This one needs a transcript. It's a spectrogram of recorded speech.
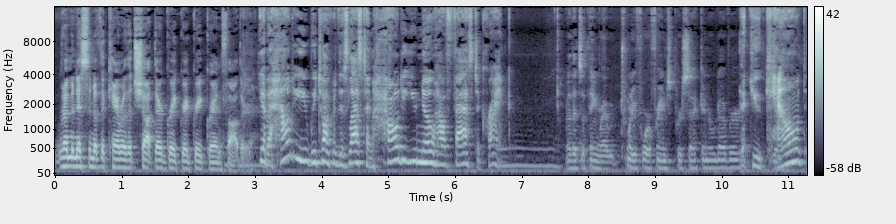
reminiscent of the camera that shot their great great great grandfather. Yeah, but how do you? We talked about this last time. How do you know how fast to crank? Uh, that's a thing, right? With 24 frames per second or whatever. Do you count?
